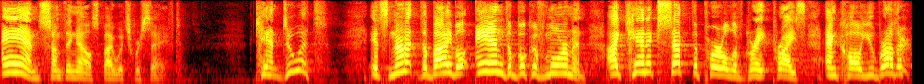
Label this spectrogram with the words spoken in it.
and something else by which we're saved. Can't do it. It's not the Bible and the Book of Mormon. I can't accept the pearl of great price and call you brother.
